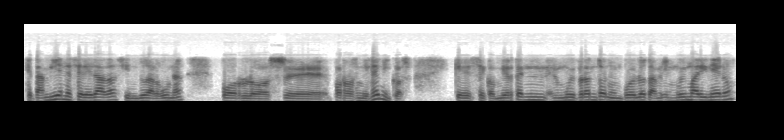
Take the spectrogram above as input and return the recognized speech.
que también es heredada, sin duda alguna, por los, eh, micénicos, que se convierten muy pronto en un pueblo también muy marinero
